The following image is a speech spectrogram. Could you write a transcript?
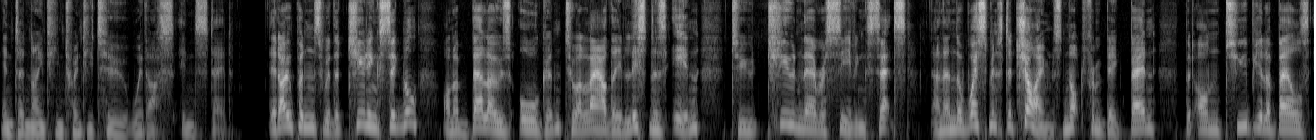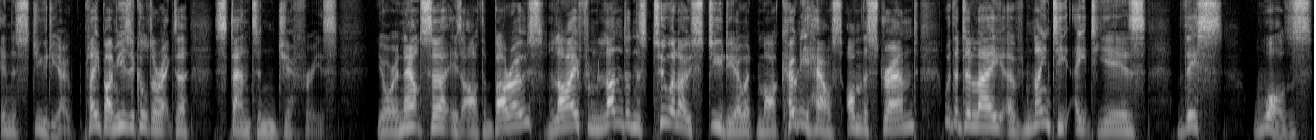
into 1922 with us instead. It opens with a tuning signal on a bellows organ to allow the listeners in to tune their receiving sets, and then the Westminster chimes, not from Big Ben, but on tubular bells in the studio, played by musical director Stanton Jefferies. Your announcer is Arthur Burrows, live from London's 2LO studio at Marconi House on the Strand, with a delay of 98 years. This was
